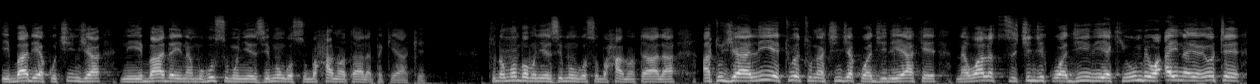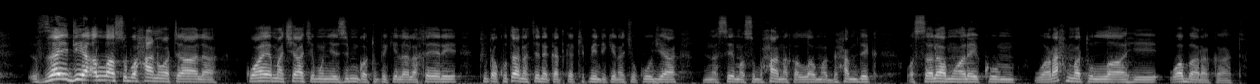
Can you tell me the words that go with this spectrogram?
ibada ya kuchinja ni ibada inamhusu mwenyezi mungu subhanahu wataala peke yake tunamwomba mwenyezi mungu subhanahu wataala atujalie tuwe tunachinja kwa ajili yake na wala tusichinji kwa ajili ya kiumbe wa aina yoyote zaidi ya allah subhanahu wataala kwa haya machache mwenyezi mungu atupe kila la kheri. Tutakutana tena katika kipindi kinachokuja. Nasema subhanaka allahuma bihamdik. Wassalamu alaikum warahmatullahi wabarakatuh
